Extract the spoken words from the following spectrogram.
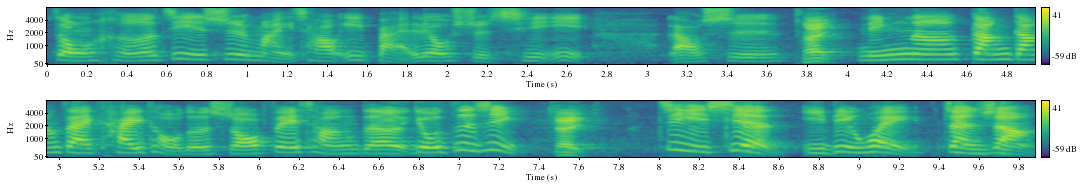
总合计是买超一百六十七亿。老师，哎，您呢刚刚在开头的时候非常的有自信，哎。季线一定会站上，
